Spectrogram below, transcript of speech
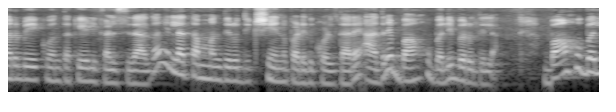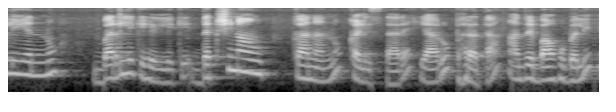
ಬರಬೇಕು ಅಂತ ಕೇಳಿ ಕಳಿಸಿದಾಗ ಎಲ್ಲ ತಮ್ಮಂದಿರು ದೀಕ್ಷೆಯನ್ನು ಪಡೆದುಕೊಳ್ತಾರೆ, ಆದರೆ ಬಾಹುಬಲಿ ಬರುವುದಿಲ್ಲ ಬಾಹುಬಲಿಯನ್ನು ಬರಲಿಕ್ಕೆ ಹೇಳಲಿಕ್ಕೆ ದಕ್ಷಿಣಾಂಕನನ್ನು ಕಳಿಸ್ತಾರೆ. ಯಾರು? ಭರತ. ಆದರೆ ಬಾಹುಬಲಿ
